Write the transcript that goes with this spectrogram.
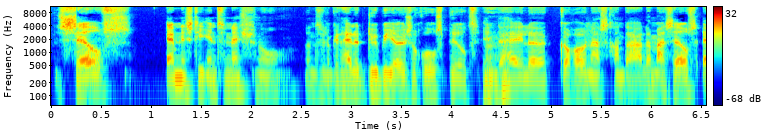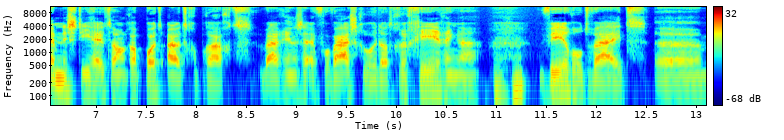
zelfs Amnesty International, dat natuurlijk een hele dubieuze rol speelt in de mhm. hele coronaschandalen. Maar zelfs Amnesty heeft al een rapport uitgebracht waarin ze ervoor waarschuwen dat regeringen mhm. wereldwijd ehm,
